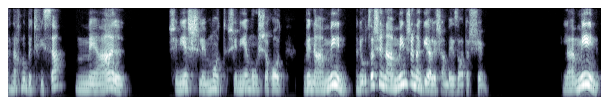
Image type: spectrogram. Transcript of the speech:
אנחנו בתפיסה מעל, שנהיה שלמות, שנהיה מאושרות, ונאמין, אני רוצה שנאמין שנגיע לשם בעזרת השם. להאמין,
